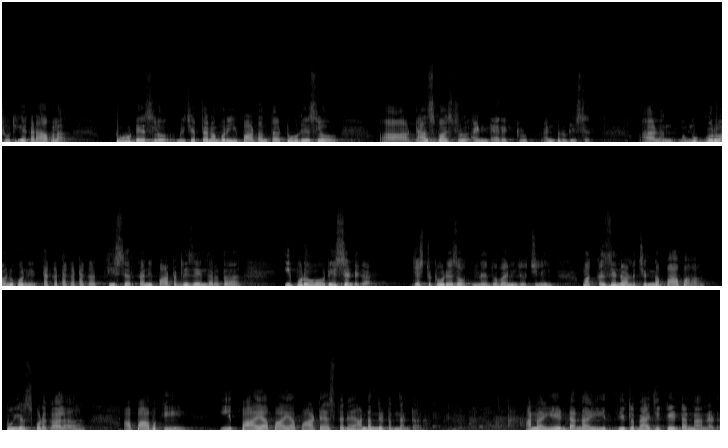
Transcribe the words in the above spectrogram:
షూటింగ్ ఎక్కడ ఆపల. టూ డేస్లో మీరు చెప్తే నంబర్ ఈ పాట అంతా టూ డేస్లో dance master and director and producer. వాళ్ళ ముగ్గురు అనుకొని టక టక టక తీశారు. కానీ పాట రిలీజ్ అయిన తర్వాత ఇప్పుడు రీసెంట్గా జస్ట్ టూ డేస్ అవుతుంది నేను దుబాయ్ నుంచి వచ్చి మా కజిన్ వాళ్ళ చిన్న పాప టూ ఇయర్స్ కూడా కాల ఆ పాపకి ఈ పాయా పాయా పాట వేస్తేనే అండం తింటుందంట. అన్న ఏంటన్నా ఈ దీంట్లో మ్యాజిక్ ఏంటన్నా అన్నాడు.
